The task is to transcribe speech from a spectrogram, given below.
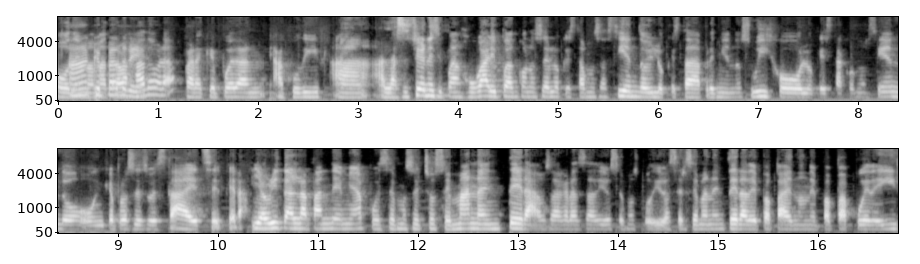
o de ah, mamá trabajadora para que puedan acudir a, a, las sesiones y puedan jugar y puedan conocer lo que estamos haciendo y lo que está aprendiendo su hijo o lo que está conociendo o en qué proceso está, etcétera. Y ahorita en la pandemia, pues hemos hecho semana entera, o sea, gracias a Dios hemos podido hacer semana entera de papá, en donde papá puede ir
